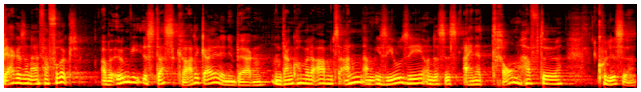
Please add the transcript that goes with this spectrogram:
Berge sind einfach verrückt. Aber irgendwie ist das gerade geil in den Bergen. Und dann kommen wir da abends an am Iseo-See und das ist eine traumhafte Kulisse.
